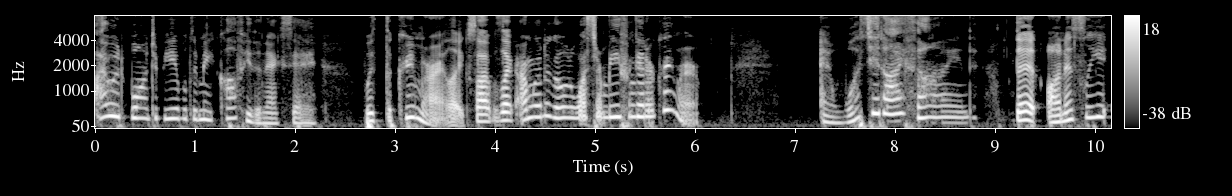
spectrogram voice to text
I would want to be able to make coffee the next day with the creamer I like. So I was like, I'm going to go to Western Beef and get her creamer. And what did I find? That honestly,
